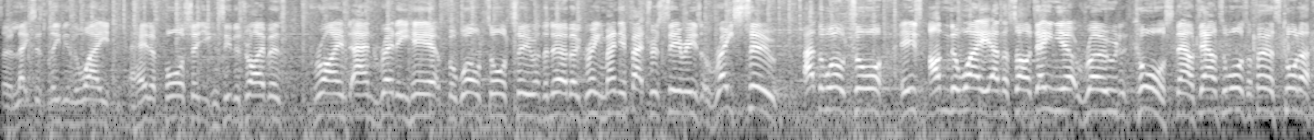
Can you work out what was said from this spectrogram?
So Lexus leading the way ahead of Porsche. You can see the drivers primed and ready here for World Tour 2 at the Nürburgring Manufacturers Series. Race 2 at the World Tour is underway at the Sardinia Road course. Now down towards the first corner.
